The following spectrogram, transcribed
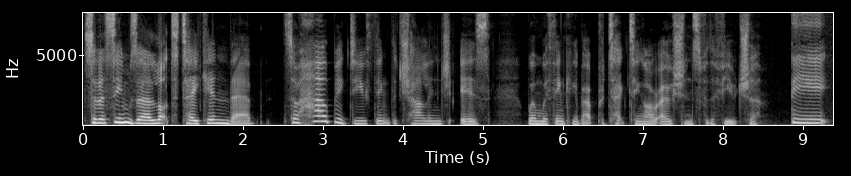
So there seems a lot to take in there. So, how big do you think the challenge is when we're thinking about protecting our oceans for the future? The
